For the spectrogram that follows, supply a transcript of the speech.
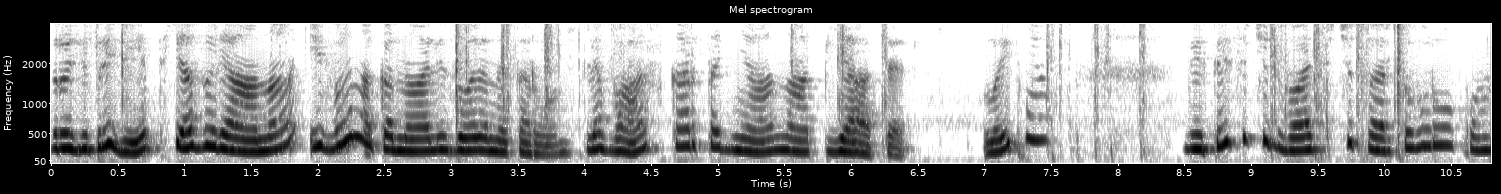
Друзі, привіт! Я Зоряна і ви на каналі Зоряне Таро. Для вас карта дня на 5 липня 2024 року.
